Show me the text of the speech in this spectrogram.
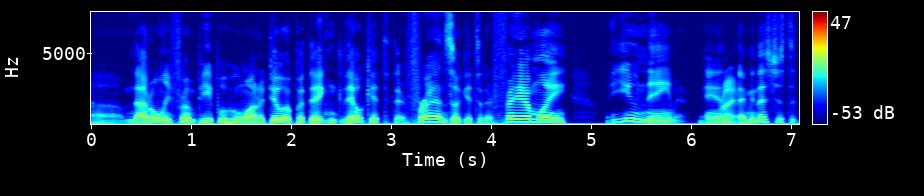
Um, not only from people who want to do it, but they can they'll get to their friends, they'll get to their family, you name it. And Right. I mean that's just a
